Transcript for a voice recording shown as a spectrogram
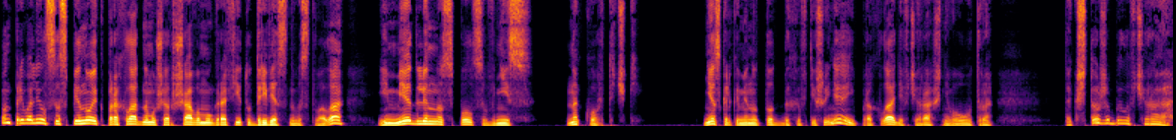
Он привалился спиной к прохладному шершавому графиту древесного ствола и медленно сполз вниз на корточки. Несколько минут отдыха в тишине и прохладе вчерашнего утра. Так что же было вчера?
